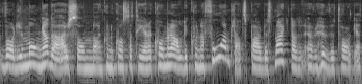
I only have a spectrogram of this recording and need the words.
var det ju många där som man kunde konstatera kommer aldrig kunna få en plats på arbetsmarknaden överhuvudtaget.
